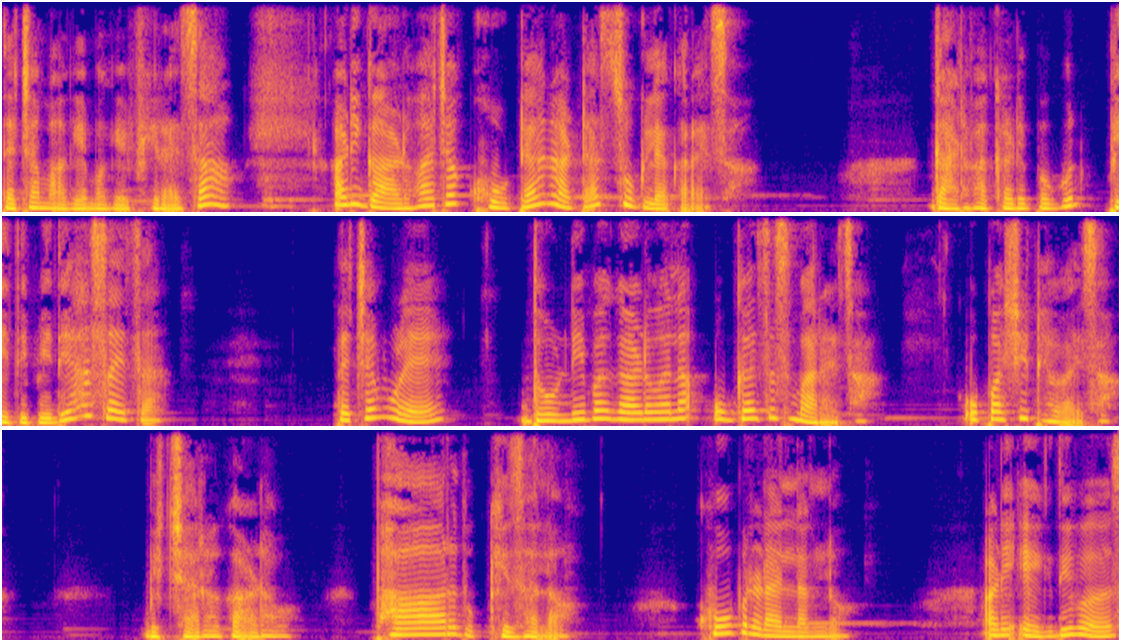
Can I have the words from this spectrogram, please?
त्याच्यामागे मागे फिरायचा आणि गाढवाच्या खोट्या नाट्यात चुगल्या करायचा. गाढवाकडे बघून फिदी फिदी हसायचा. त्याच्यामुळे धोंडीबा गाढवाला उगाच मारायचा. उपाशी ठेवायचा. बिचारं गाढव फार दुःखी झालं. खूप रडायला लागलं. आणि एक दिवस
